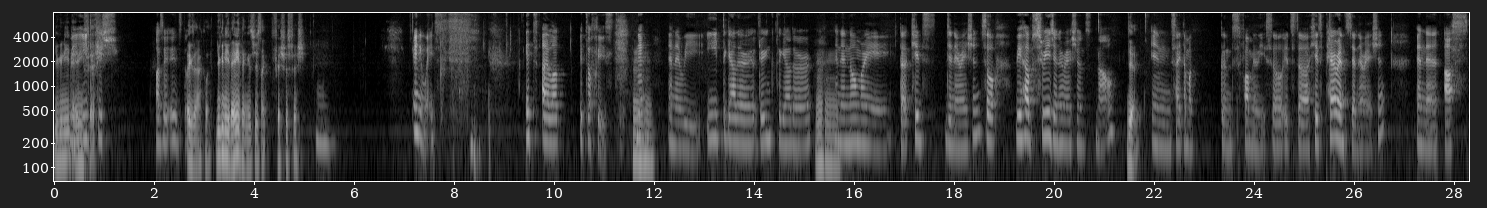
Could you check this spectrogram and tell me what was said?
You can eat We any eat fish. fish. as it is. Though. Exactly. You can eat anything. It's just like fish is fish. Mm. Anyways, it's I love it's a feast, ne? Mhm. and then we eat together, drink together, Mhm. and then normally the kids generation. So we have three generations now Yeah. in Saitama kun's family. So it's the his parents' generation, and then us,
